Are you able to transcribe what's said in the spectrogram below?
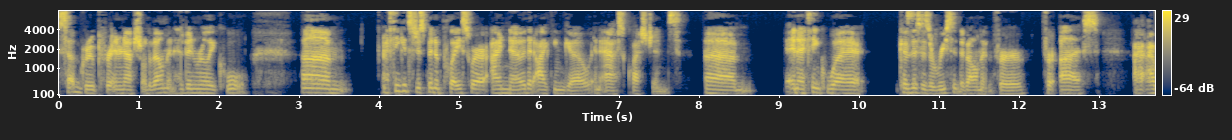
subgroup for international development has been really cool. Um, I think it's just been a place where I know that I can go and ask questions. Um, and I think what, because this is a recent development for for us, I,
